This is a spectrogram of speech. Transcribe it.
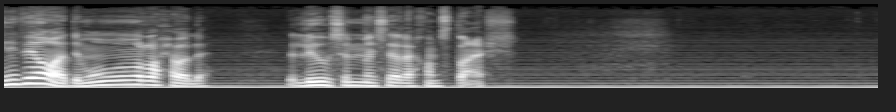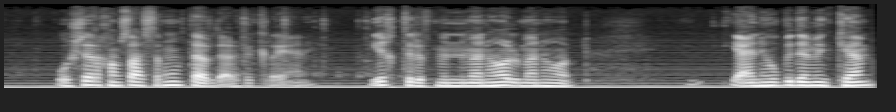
هنا فيها وادم مو مرة حوله اللي هو سمى شارع خمسطعش. وشارع خمسطعش مو ثابت على فكرة يعني. يختلف من منهول لمنهول يعني هو بدأ من كم؟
